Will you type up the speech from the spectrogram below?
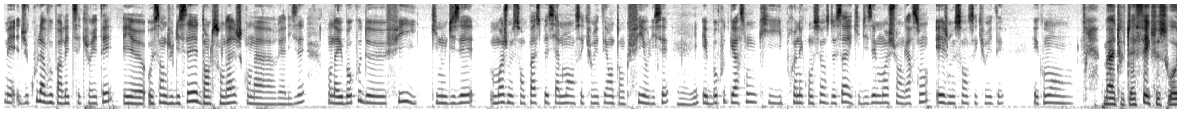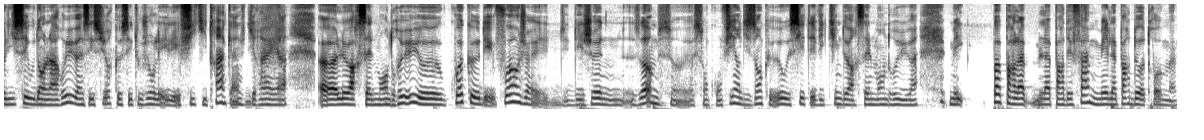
Mais du coup, là, vous parlez de sécurité. Et euh, au sein du lycée, dans le sondage qu'on a réalisé, on a eu beaucoup de filles qui nous disaient moi, je me sens pas spécialement en sécurité en tant que fille au lycée. Et beaucoup de garçons qui prenaient conscience de ça et qui disaient, moi, je suis un garçon et je me sens en sécurité. Et comment bah, Tout à fait, que ce soit au lycée ou dans la rue, hein, c'est sûr que c'est toujours les, filles qui trinquent, hein, je dirais. Hein. Euh, le harcèlement de rue, euh, quoique des fois, des jeunes hommes sont, confiés en disant qu'eux aussi étaient victimes de harcèlement de rue. Mais pas par la, la, part des femmes, mais la part d'autres hommes.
